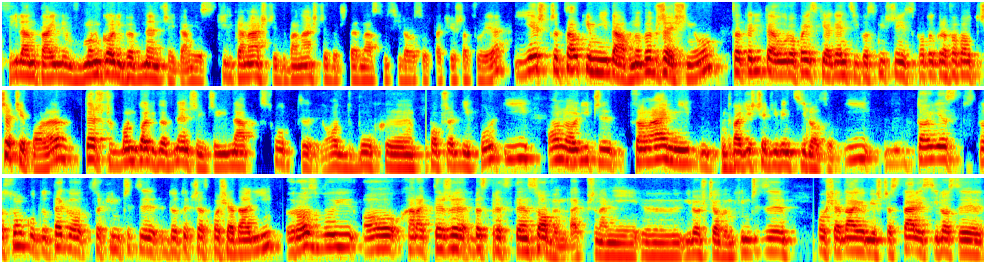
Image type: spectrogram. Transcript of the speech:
w Filantajny w Mongolii wewnętrznej. Tam jest kilkanaście, 12 do 14 silosów, tak się szacuje. I jeszcze całkiem niedawno, we wrześniu, satelita Europejskiej Agencji Kosmicznej sfotografował trzecie pole, też w Mongolii wewnętrznej, czyli na wschód od dwóch y, poprzednich pól i ono liczy co najmniej 29 silosów. I to jest w stosunku do tego, co Chińczycy dotychczas dotychczas posiadali, rozwój o charakterze bezprecedensowym, tak przynajmniej y, ilościowym. Chińczycy posiadają jeszcze stare silosy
